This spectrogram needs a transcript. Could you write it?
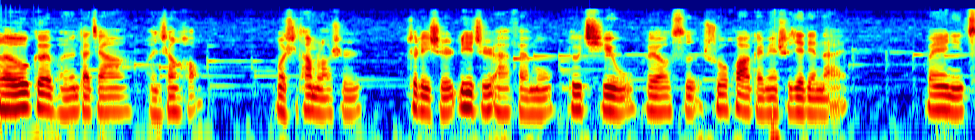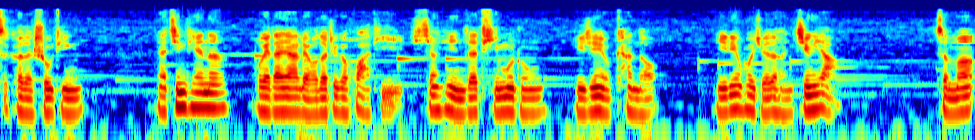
Hello，各位朋友，大家晚上好，我是汤姆老师，这里是荔枝 FM 六七五六幺四说话改变世界电台，欢迎你此刻的收听。那今天呢，我给大家聊的这个话题，相信你在题目中已经有看到，一定会觉得很惊讶，怎么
